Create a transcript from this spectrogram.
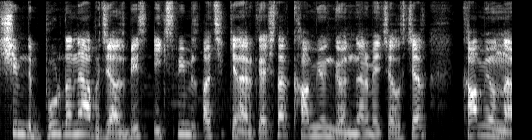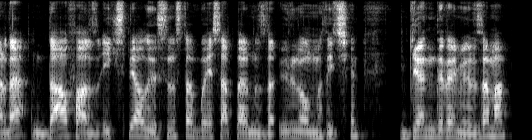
Şimdi burada ne yapacağız biz? XP'miz açıkken arkadaşlar kamyon göndermeye çalışacağız. Kamyonlarda daha fazla XP alıyorsunuz. Tabi bu hesaplarımızda ürün olmadığı için gönderemiyoruz ama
